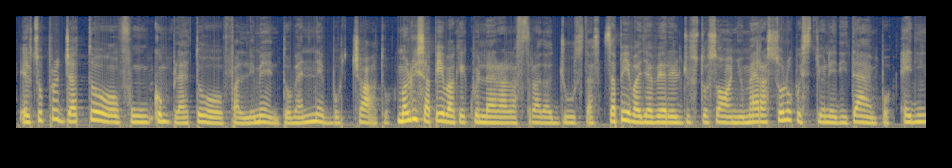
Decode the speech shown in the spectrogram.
e il suo progetto fu un completo fallimento, venne bocciato. Ma lui sapeva che quella era la strada giusta, sapeva di avere il giusto sogno, ma era solo questione di tempo ed in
